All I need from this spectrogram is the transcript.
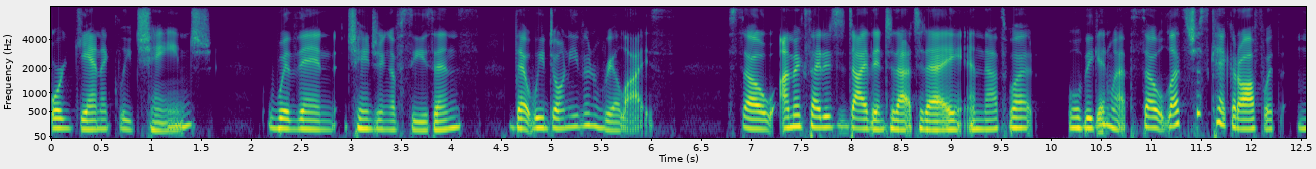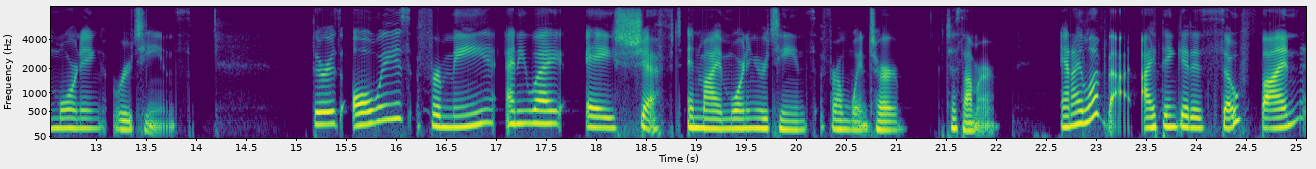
organically change within changing of seasons that we don't even realize. So I'm excited to dive into that today, and that's what we'll begin with. So let's just kick it off with morning routines. There is always, for me anyway, a shift in my morning routines from winter to summer. And I love that. I think it is so fun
